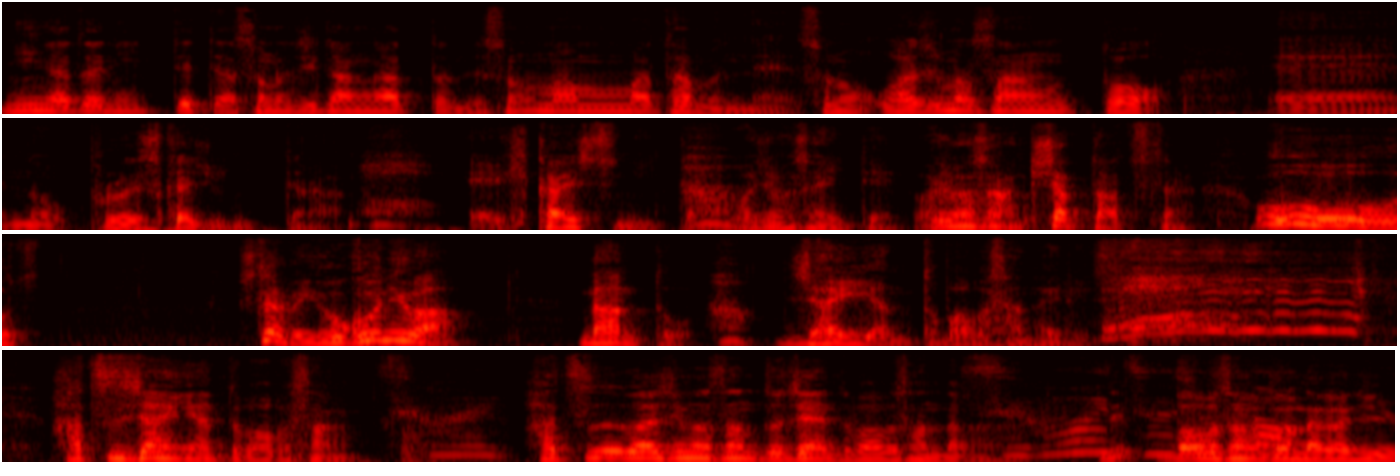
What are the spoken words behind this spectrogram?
新潟に行っててその時間があったんでそのまんま多分ねその和島さんと、えーのプロレス会場に行ったら、えー控室に行ったら和島さんいて「和島さん来ちゃった」っつったら「おーおーおー」っつって。そしたら横にはなんとジャイアント馬場さんがいるんです、初ジャイアント馬場さん。初和島さんとジャイアント馬場さんだから。馬場さんこんな感じ。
